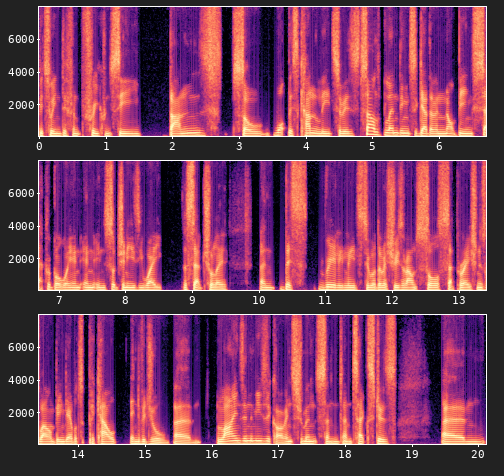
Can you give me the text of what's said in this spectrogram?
between different frequency bands. So what this can lead to is sounds blending together and not being separable in, in, in such an easy way perceptually. And this really leads to other issues around source separation as well and being able to pick out individual um, lines in the music or instruments and, and textures. Um,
